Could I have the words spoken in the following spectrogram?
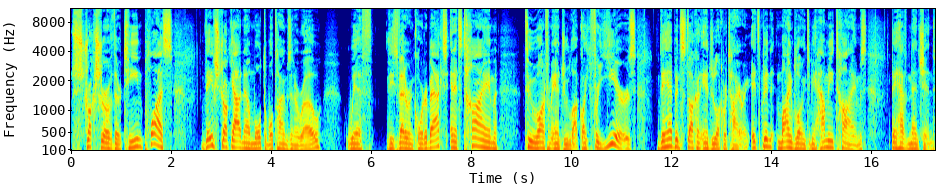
structure of their team. Plus, they've struck out now multiple times in a row with these veteran quarterbacks, and it's time to move on from Andrew Luck. Like for years, they have been stuck on Andrew Luck retiring. It's been mind blowing to me how many times they have mentioned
